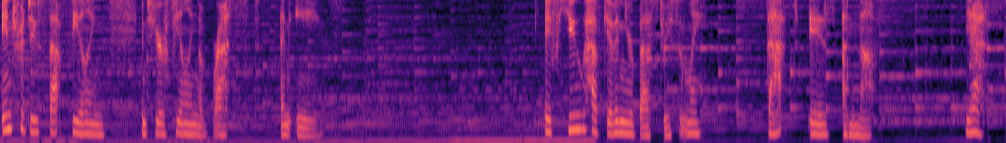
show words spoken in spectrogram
Introduce that feeling into your feeling of rest and ease. If you have given your best recently, that is enough. Yes,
